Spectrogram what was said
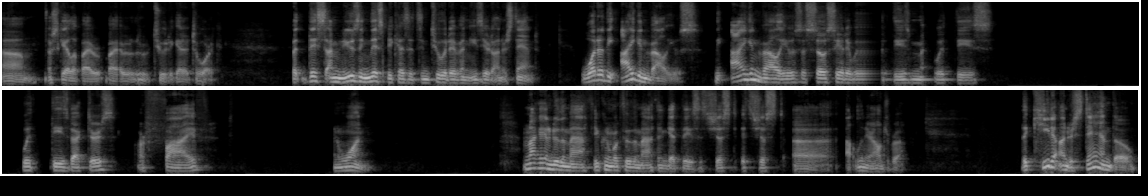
um, or scale it by by root two to get it to work. But this, I'm using this because it's intuitive and easier to understand. What are the eigenvalues? The eigenvalues associated with these with these with these vectors are five and one. I'm not going to do the math. You can work through the math and get these. It's just it's just uh, linear algebra. The key to understand, though,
